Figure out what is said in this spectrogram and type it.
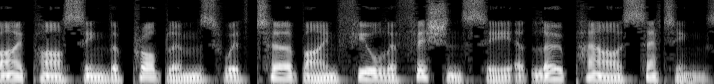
bypassing the problems with turbine fuel efficiency at low power settings.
